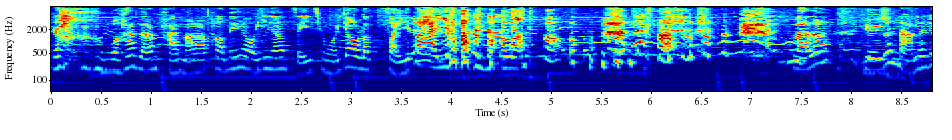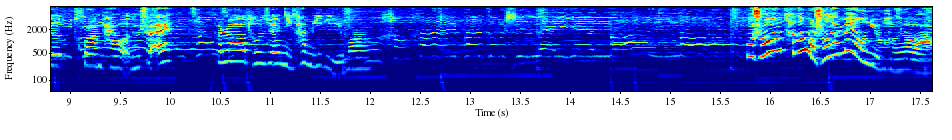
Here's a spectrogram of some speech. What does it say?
然后我还在那排麻辣烫，那天我印象贼清，我要了贼大一碗麻辣烫。完了，完了，有一个男的就突然拍我，他说：“哎，他说同学，你看迷笛吗？”我说：“他跟我说他没有女朋友啊。”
